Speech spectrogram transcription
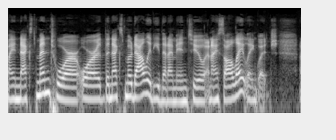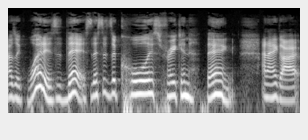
my next mentor or the next modality that I'm into. And I saw light language. And I was like, what is this? This is the coolest freaking thing. And I got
